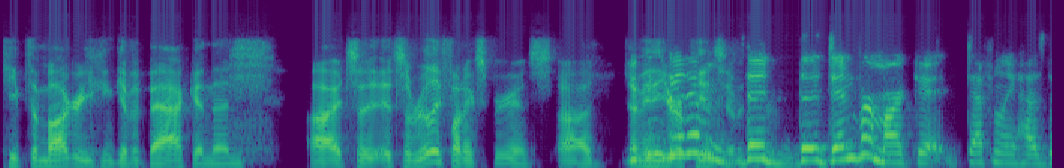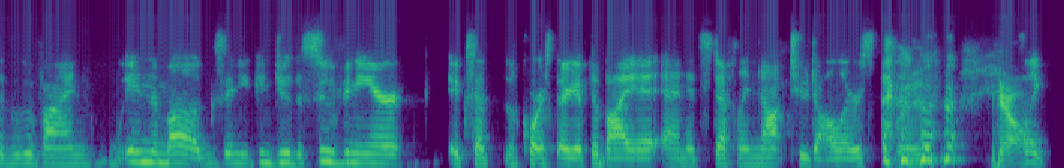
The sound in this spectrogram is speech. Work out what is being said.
keep the mug, or you can give it back, and then uh, it's a it's a really fun experience. Uh, I mean, the Europeans have the the Denver market definitely has the Glühwein in the mugs, and you can do the souvenir. Except, of course, there you have to buy it, and it's definitely not two dollars. Right. no, it's like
